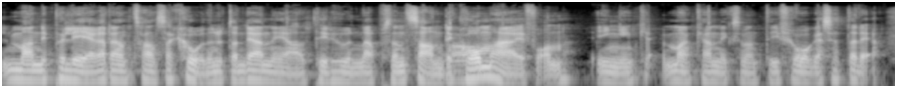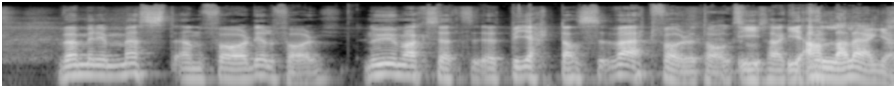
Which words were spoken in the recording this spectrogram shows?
manipulera den transaktionen utan den är alltid 100% sann. Det ja. kom härifrån. Ingen, man kan liksom inte ifrågasätta det. Vem är det mest en fördel för? Nu är ju Max ett, ett behjärtansvärt företag som I, säkert, i alla lägen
